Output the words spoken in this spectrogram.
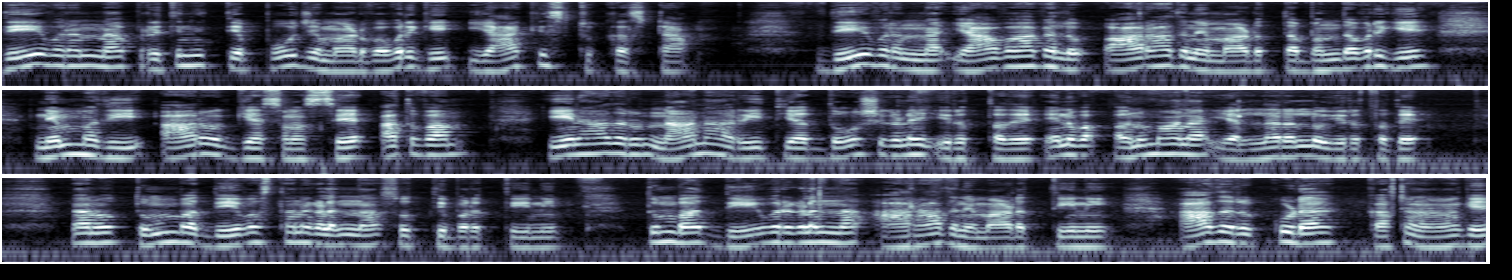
ದೇವರನ್ನು ಪ್ರತಿನಿತ್ಯ ಪೂಜೆ ಮಾಡುವವರಿಗೆ ಯಾಕಿಷ್ಟು ಕಷ್ಟ? ದೇವರನ್ನು ಯಾವಾಗಲೂ ಆರಾಧನೆ ಮಾಡುತ್ತಾ ಬಂದವರಿಗೆ ನೆಮ್ಮದಿ, ಆರೋಗ್ಯ ಸಮಸ್ಯೆ ಅಥವಾ ಏನಾದರೂ ನಾನಾ ರೀತಿಯ ದೋಷಗಳೇ ಇರುತ್ತದೆ ಎನ್ನುವ ಅನುಮಾನ ಎಲ್ಲರಲ್ಲೂ ಇರುತ್ತದೆ. ನಾನು ತುಂಬ ದೇವಸ್ಥಾನಗಳನ್ನು ಸುತ್ತಿ ಬರುತ್ತೀನಿ. ತುಂಬ ದೇವರುಗಳನ್ನು ಆರಾಧನೆ ಮಾಡುತ್ತೀನಿ. ಆದರೂ ಕೂಡ ಕಷ್ಟ ನಮಗೆ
